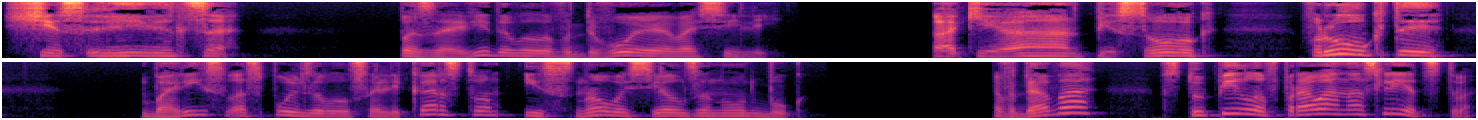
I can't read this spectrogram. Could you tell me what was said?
«Счастливица!» Позавидовал вдвое Василий. «Океан, песок, фрукты!» Борис воспользовался лекарством и снова сел за ноутбук. Вдова вступила в права наследства,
